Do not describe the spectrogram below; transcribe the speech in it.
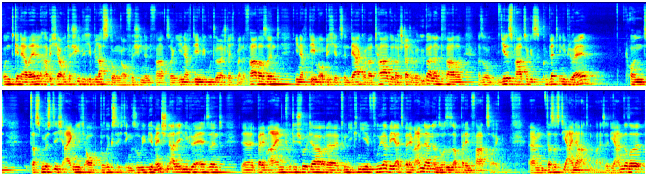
Und generell habe ich ja unterschiedliche Belastungen auf verschiedenen Fahrzeugen, je nachdem, wie gut oder schlecht meine Fahrer sind, je nachdem, ob ich jetzt in Berg oder Tal oder Stadt oder Überland fahre. Also jedes Fahrzeug ist komplett individuell und das müsste ich eigentlich auch berücksichtigen. So wie wir Menschen alle individuell sind, äh, bei dem einen tut die Schulter oder tun die Knie früher weh als bei dem anderen und so ist es auch bei den Fahrzeugen. Ähm, das ist die eine Art und Weise. Die andere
